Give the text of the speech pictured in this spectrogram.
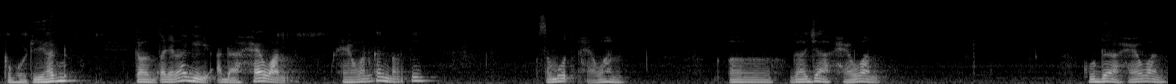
Kemudian contohnya lagi ada hewan. Hewan kan berarti semut hewan, uh, gajah hewan, kuda hewan.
